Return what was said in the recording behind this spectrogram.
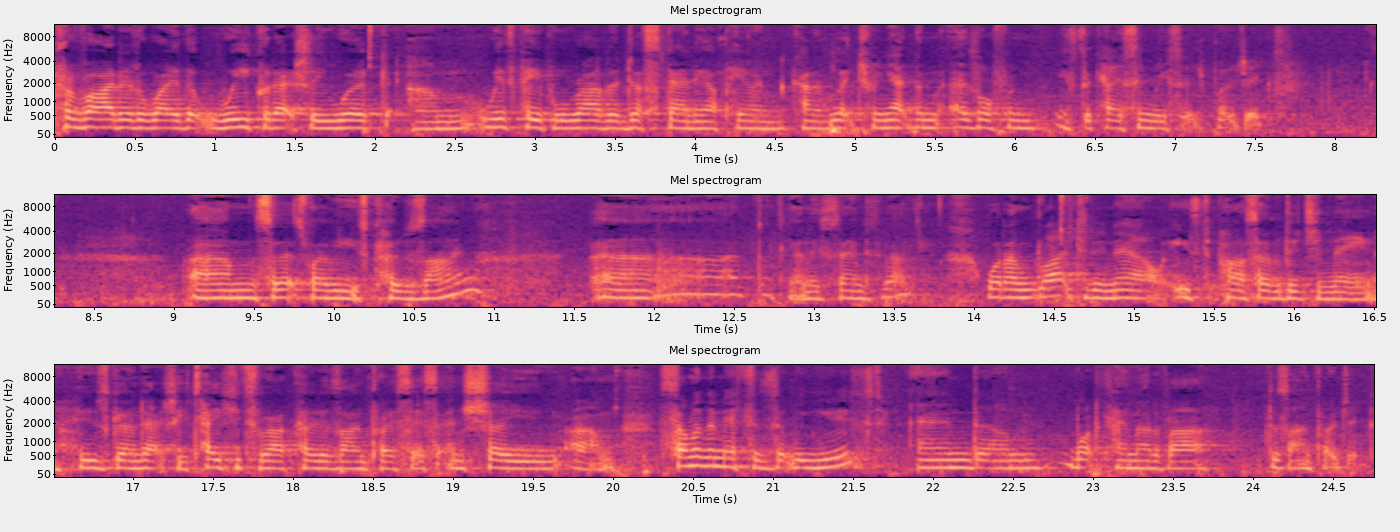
provided a way that we could actually work um, with people rather than just standing up here and kind of lecturing at them, as often is the case in research projects. Um, so, that's why we use co design. Uh, I don't think I need to say anything about it. What I would like to do now is to pass over to Janine, who's going to actually take you through our co-design process and show you um, some of the methods that we used and um, what came out of our design project.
